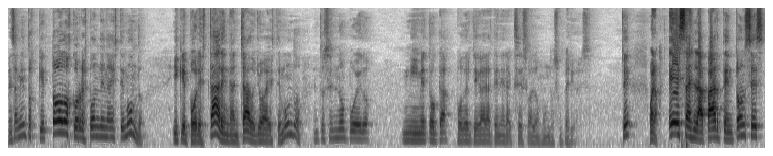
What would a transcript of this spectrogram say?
Pensamientos que todos corresponden a este mundo y que por estar enganchado yo a este mundo, entonces no puedo ni me toca poder llegar a tener acceso a los mundos superiores. ¿Sí? Bueno, esa es la parte entonces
